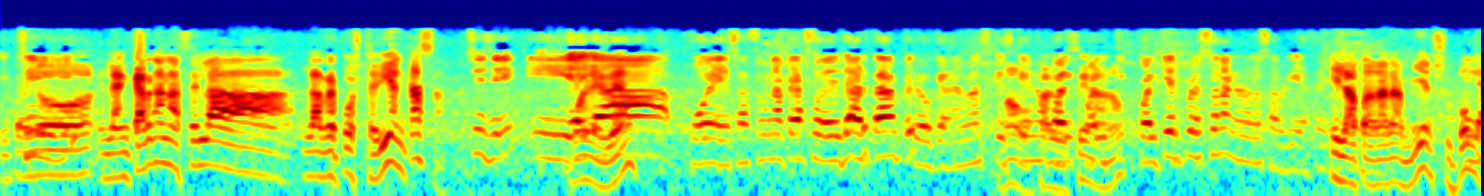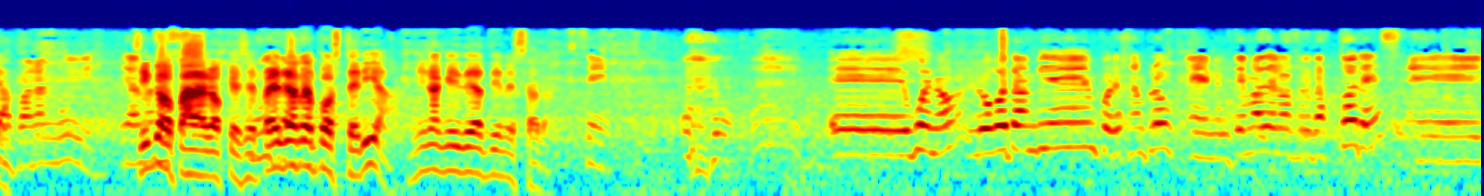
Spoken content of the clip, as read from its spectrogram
y cuando la encargan hacer la, la repostería en casa. Sí, sí, y Buena ella idea. pues hace una pedazo de tarta, pero que además que es que no cual- alucina, cual- ¿no? cualquier persona no lo sabría hacer. Y la pagarán bien, supongo. Y la pagan muy bien. Chicos, para los que sepáis de repostería, mira qué idea tiene Sara. Sí. Eh, bueno, luego también, por ejemplo, en el tema de los redactores, eh,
